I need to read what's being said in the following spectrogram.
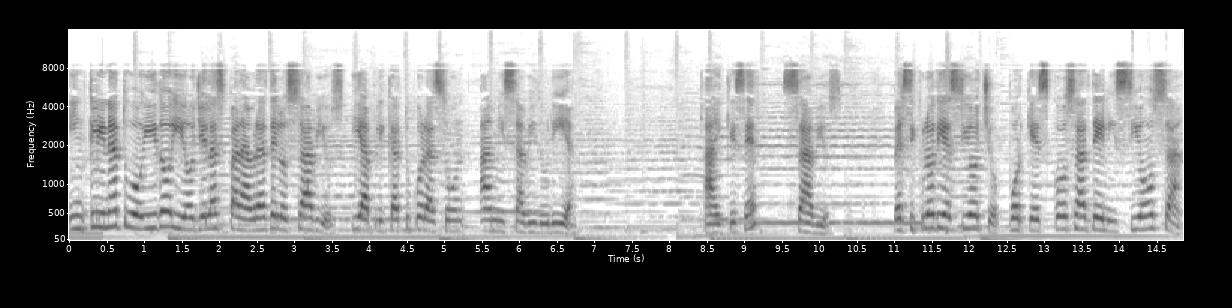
Inclina tu oído y oye las palabras de los sabios y aplica tu corazón a mi sabiduría. Hay que ser sabios. Versículo 18. Porque es cosa deliciosa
